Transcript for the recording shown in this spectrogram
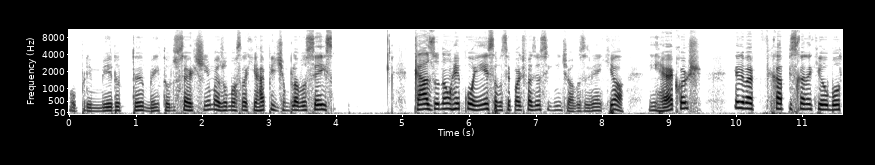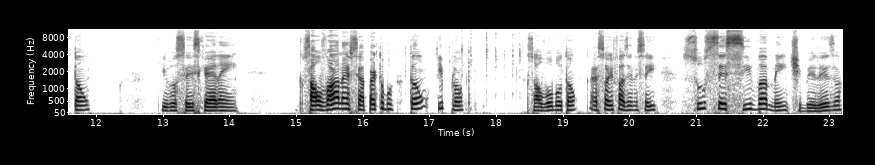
O primeiro também todo certinho, mas vou mostrar aqui rapidinho para vocês. Caso não reconheça, você pode fazer o seguinte, ó, vocês vêm aqui, ó, em Record, ele vai ficar piscando aqui o botão que vocês querem salvar, né? Você aperta o botão e pronto. Salvou o botão. É só ir fazendo isso aí sucessivamente, beleza?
